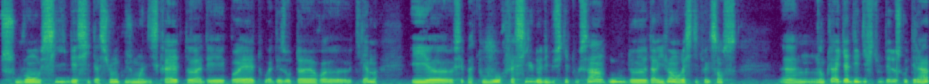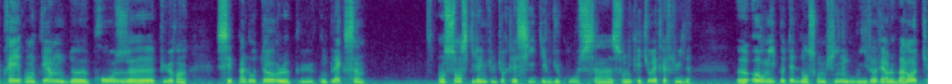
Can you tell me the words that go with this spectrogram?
souvent aussi des citations plus ou moins discrètes à des poètes ou à des auteurs euh, qu'il aime. Et euh, c'est pas toujours facile de débusquer tout ça ou d'arriver à en restituer le sens. Euh, donc là, il y a des difficultés de ce côté-là. Après, en termes de prose euh, pure, c'est pas l'auteur le plus complexe, en ce sens qu'il a une culture classique et que du coup, son écriture est très fluide. Euh, hormis peut-être dans Swamp Thing où il va vers le baroque,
